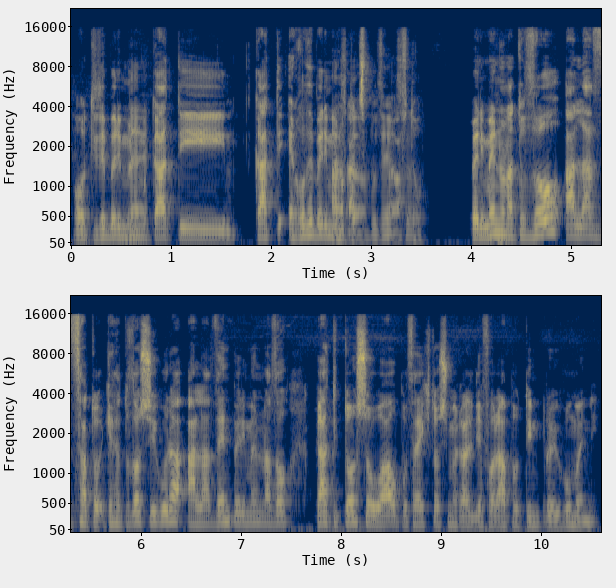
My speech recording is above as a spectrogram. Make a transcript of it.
Ότι δεν περιμένουμε Ναι. κάτι, κάτι. Εγώ δεν περιμένω Αυτό, κάτι σπουδαίο αυτό. αυτό. Περιμένω να το δω αλλά θα το, και θα το δω σίγουρα, αλλά δεν περιμένω να δω κάτι τόσο wow που θα έχει τόσο μεγάλη διαφορά από την προηγούμενη.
